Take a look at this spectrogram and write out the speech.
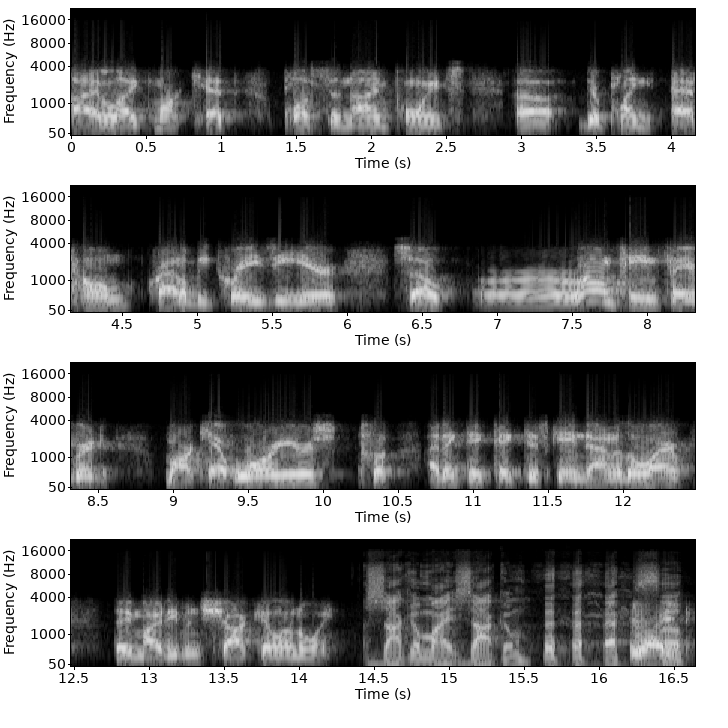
I like Marquette plus the nine points. Uh, they're playing at home. Crowd will be crazy here. So, wrong team favored. Marquette Warriors. I think they take this game down to the wire. They might even shock Illinois. Shaka might shock them. right.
